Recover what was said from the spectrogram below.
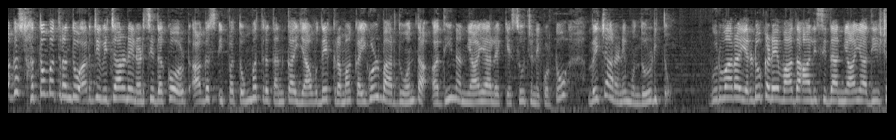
ಆಗಸ್ಟ್ ಹತ್ತೊಂಬತ್ತರಂದು ಅರ್ಜಿ ವಿಚಾರಣೆ ನಡೆಸಿದ ಕೋರ್ಟ್ ಆಗಸ್ಟ್ ಇಪ್ಪತ್ತೊಂಬತ್ತರ ತನಕ ಯಾವುದೇ ಕ್ರಮ ಕೈಗೊಳ್ಳಬಾರದು ಅಂತ ಅಧೀನ ನ್ಯಾಯಾಲಯಕ್ಕೆ ಸೂಚನೆ ಕೊಟ್ಟು ವಿಚಾರಣೆ ಮುಂದೂಡಿತು. ಗುರುವಾರ ಎರಡೂ ಕಡೆ ವಾದ ಆಲಿಸಿದ ನ್ಯಾಯಾಧೀಶ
